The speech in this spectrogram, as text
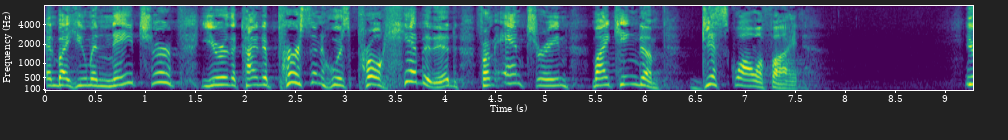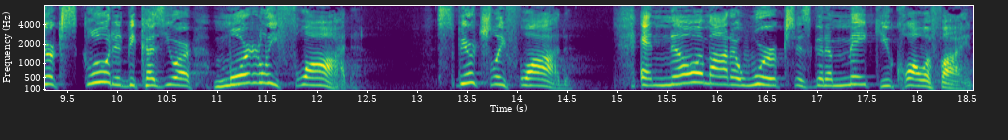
and by human nature, you're the kind of person who is prohibited from entering my kingdom, disqualified. You're excluded because you are mortally flawed, spiritually flawed, and no amount of works is going to make you qualified.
